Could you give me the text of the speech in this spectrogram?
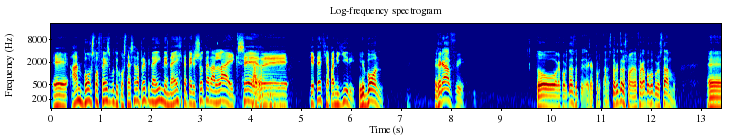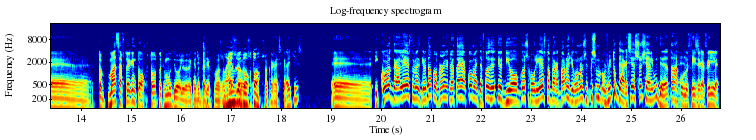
ε, αν μπω στο facebook του 24 πρέπει να είναι να έχει τα περισσότερα like, share Καλά, ναι. ε, και τέτοια πανηγύρι. Λοιπόν, γράφει το ρεπορτάζ. Το, ρεπορτάζ τώρα τέλο πάντων, φορά που έχω μπροστά μου. Ε, το μάτς αυτό έγινε το 8, το θυμούνται όλοι βέβαια και είναι το Έτσι. περίφημο Νοέμβριο του 8. Ο Καραϊσκάκης. Ε, η κόντρα λέει στο και μετά από χρόνια κρατάει ακόμα και αυτό διότι ο Διόγκο σχολιάζει το παραπάνω γεγονός επίσημο προφίλ του Γκαρσία στο social media. Δεν τον ακολουθείς, ρε φίλε.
